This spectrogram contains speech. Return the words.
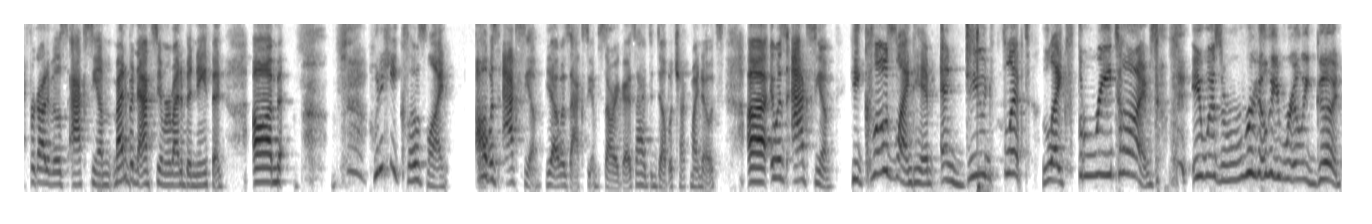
I forgot if it was Axiom, might have been Axiom or might have been Nathan. Um, who did he clothesline? Oh, it was Axiom. Yeah, it was Axiom. Sorry, guys. I had to double check my notes. Uh, it was Axiom. He clotheslined him and dude flipped like three times. It was really, really good.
